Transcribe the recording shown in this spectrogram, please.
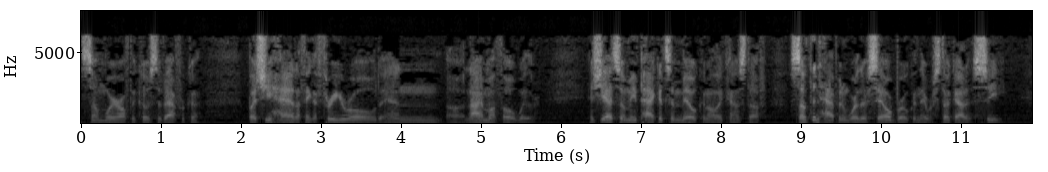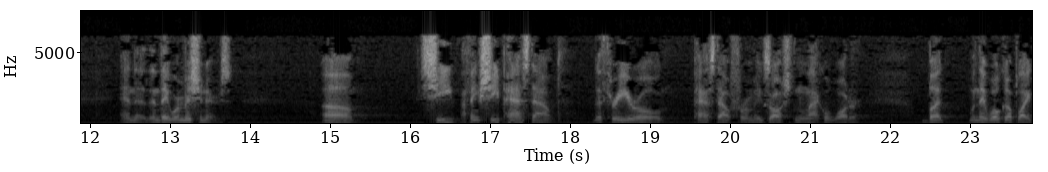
somewhere off the coast of Africa. But she had, I think, a three year old and a nine month old with her. And she had so many packets of milk and all that kind of stuff. Something happened where their sail broke and they were stuck out at sea. And, then they were missionaries. Uh, she, I think she passed out the three year old passed out from exhaustion and lack of water. But when they woke up like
